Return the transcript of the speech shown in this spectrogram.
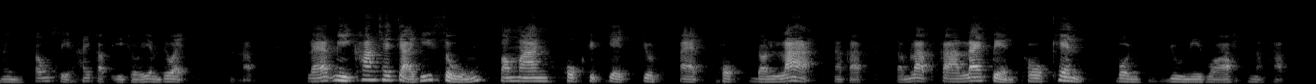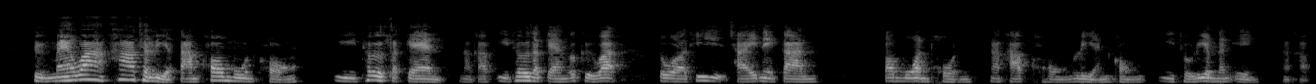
หนึ่งต้องเสียให้กับอีเทเรียมด้วยนะครับ และมีค่าใช้จ่ายที่สูงประมาณ 67.86 ดอลลาร์นะครับสำหรับการแลกเปลี่ยนโทเค็น บน Universe นะครับ ถึงแม้ว่าค่าเฉลี่ยตามข้อมูลของ Ether Scan นะครับ Ether Scan ก็คือว่าตัวที่ใช้ในการประมวลผลนะครับของเหรียญของ Ethereum นั่นเองนะครับ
